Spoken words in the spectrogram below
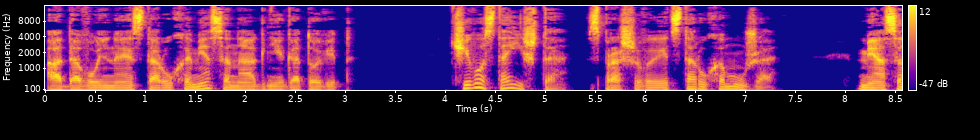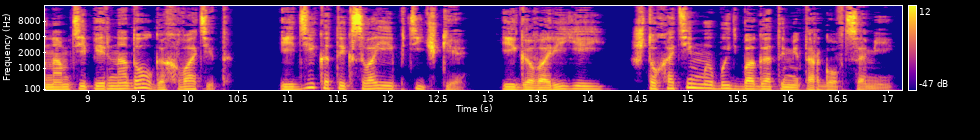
А довольная старуха мясо на огне готовит. «Чего стоишь-то?» Спрашивает старуха мужа. Мяса нам теперь надолго хватит. Иди-ка ты к своей птичке и говори ей, что хотим мы быть богатыми торговцами.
